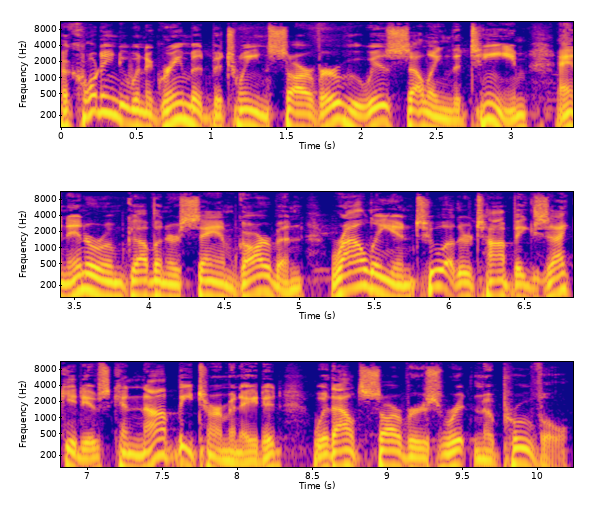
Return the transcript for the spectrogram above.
According to an agreement between Sarver, who is selling the team, and interim Governor Sam Garvin, Rowley and two other top executives cannot be terminated without Sarver's written approval.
